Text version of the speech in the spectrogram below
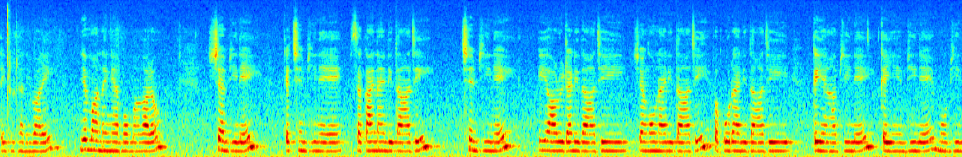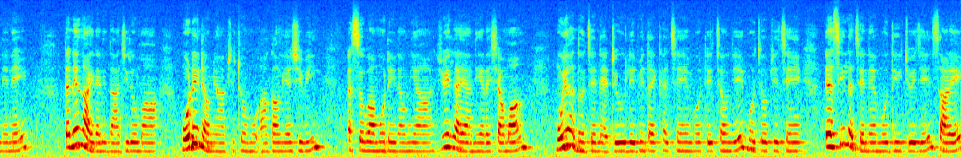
တိမ်ထူထန်နေပါတယ်မြန်မာနိုင်ငံပုံမှာကတော့ရှမ်းပြည်နယ်ကချင်ပြည်နယ်စကိုင်းတိုင်းဒေသကြီးချင်းပြည်နယ်အေရရီတိုင်းဒေသကြီးရန်ကုန်တိုင်းဒေသကြီးပဲခူးတိုင်းဒေသကြီးကယားပြည်နယ်ကရင်ပြည်နယ်မွန်ပြည်နယ်နဲ့တနင်္သာရီတိုင်းဒေသကြီးတို့မှာမိုးတိမ်တောင်များဖြစ်ထွန်းမှုအကောင်းရရှိပြီး အဆိုပါမိုးတိမ်တောင်များရွေ့လျာရနေရတဲ့ရှောင်းမှာမိုးရွာသွန်းခြင်းနဲ့အတူလေပြင်းတိုက်ခတ်ခြင်းမိုးတိမ်ချုံခြင်းမိုးကြိုးဖြစ်ခြင်းလက်စည်းလက်ခြင်းနဲ့မိုးတီကျွေးခြင်းစတဲ့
